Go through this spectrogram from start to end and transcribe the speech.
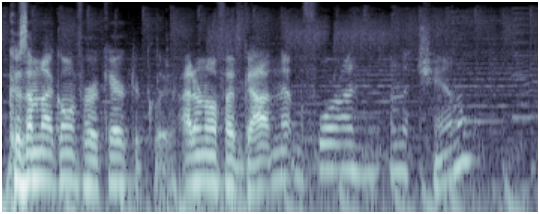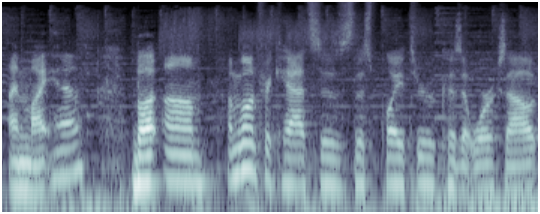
Because I'm not going for her character clear. I don't know if I've gotten that before on, on the channel. I might have. But um, I'm going for Katz's this playthrough because it works out.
